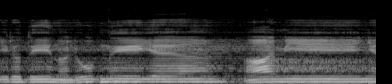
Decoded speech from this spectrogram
і людинолюбний. є. Амінь.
